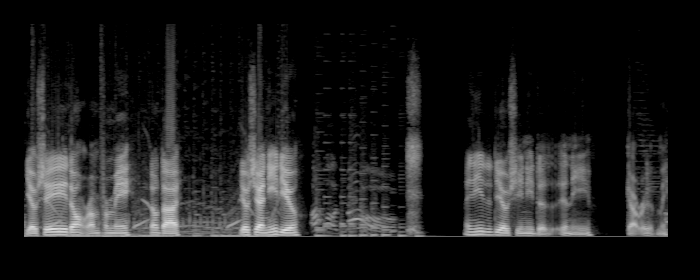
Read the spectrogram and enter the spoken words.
Yoshi, don't run from me. Don't die. Yoshi, I need you. Oh, I needed Yoshi, needed, and he got rid of me.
